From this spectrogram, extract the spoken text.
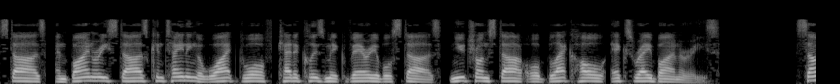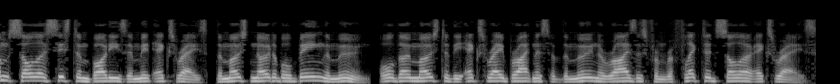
stars, and binary stars containing a white dwarf cataclysmic variable stars, neutron star or black hole X-ray binaries. Some solar system bodies emit X-rays, the most notable being the Moon, although most of the X-ray brightness of the Moon arises from reflected solar X-rays.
